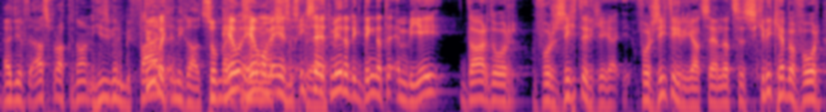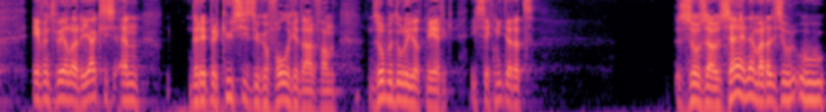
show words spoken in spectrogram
hij heeft de uitspraak gedaan, he's gonna be fined Tuurlijk. en die gaat zo Heel, helemaal mee eens. Ik zei het meer dat ik denk dat de NBA daardoor voorzichtiger, ga- voorzichtiger gaat zijn. Dat ze schrik hebben voor eventuele reacties en de repercussies, de gevolgen daarvan. Zo bedoel ik dat meer. Ik- Ik zeg niet dat het zo zou zijn, hè, maar dat is hoe, hoe...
